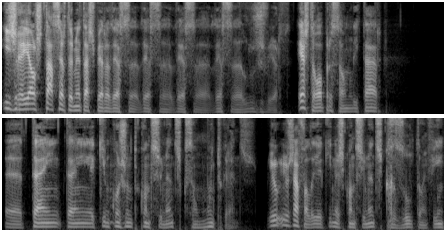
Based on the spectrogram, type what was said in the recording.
Israel está certamente à espera dessa, dessa, dessa, dessa luz verde. Esta operação militar tem, tem aqui um conjunto de condicionantes que são muito grandes. Eu, eu, já falei aqui nas condicionantes que resultam, enfim,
